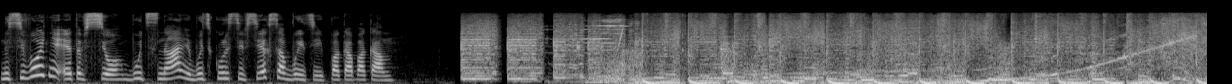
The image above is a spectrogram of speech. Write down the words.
На сегодня это все. Будь с нами, будь в курсе всех событий. Пока-пока. Peace.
